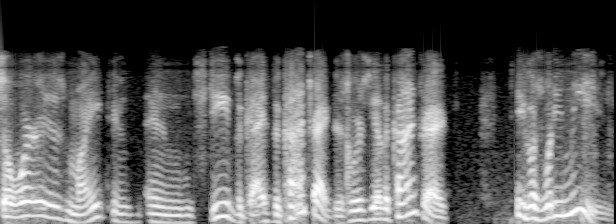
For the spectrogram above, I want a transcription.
"So where is Mike and and Steve, the guys, the contractors? Where's the other contract?" He goes, "What do you mean?"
